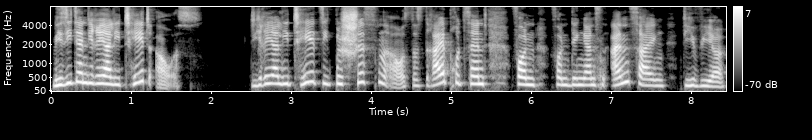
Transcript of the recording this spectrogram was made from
Wie sieht denn die Realität aus? Die Realität sieht beschissen aus. Das 3% von, von den ganzen Anzeigen, die wir,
